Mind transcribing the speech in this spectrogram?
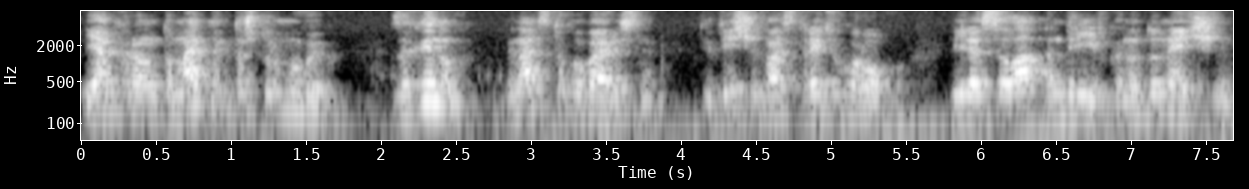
як гранатометник та штурмовик. Загинув 12 вересня 2023 року біля села Андріївка на Донеччині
